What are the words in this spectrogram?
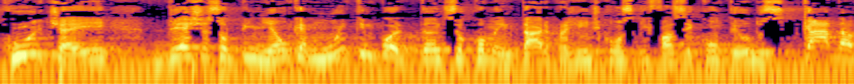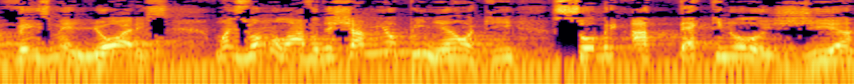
curte aí, deixa sua opinião, que é muito importante seu comentário para a gente conseguir fazer conteúdos cada vez melhores. Mas vamos lá, vou deixar minha opinião aqui sobre a tecnologia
